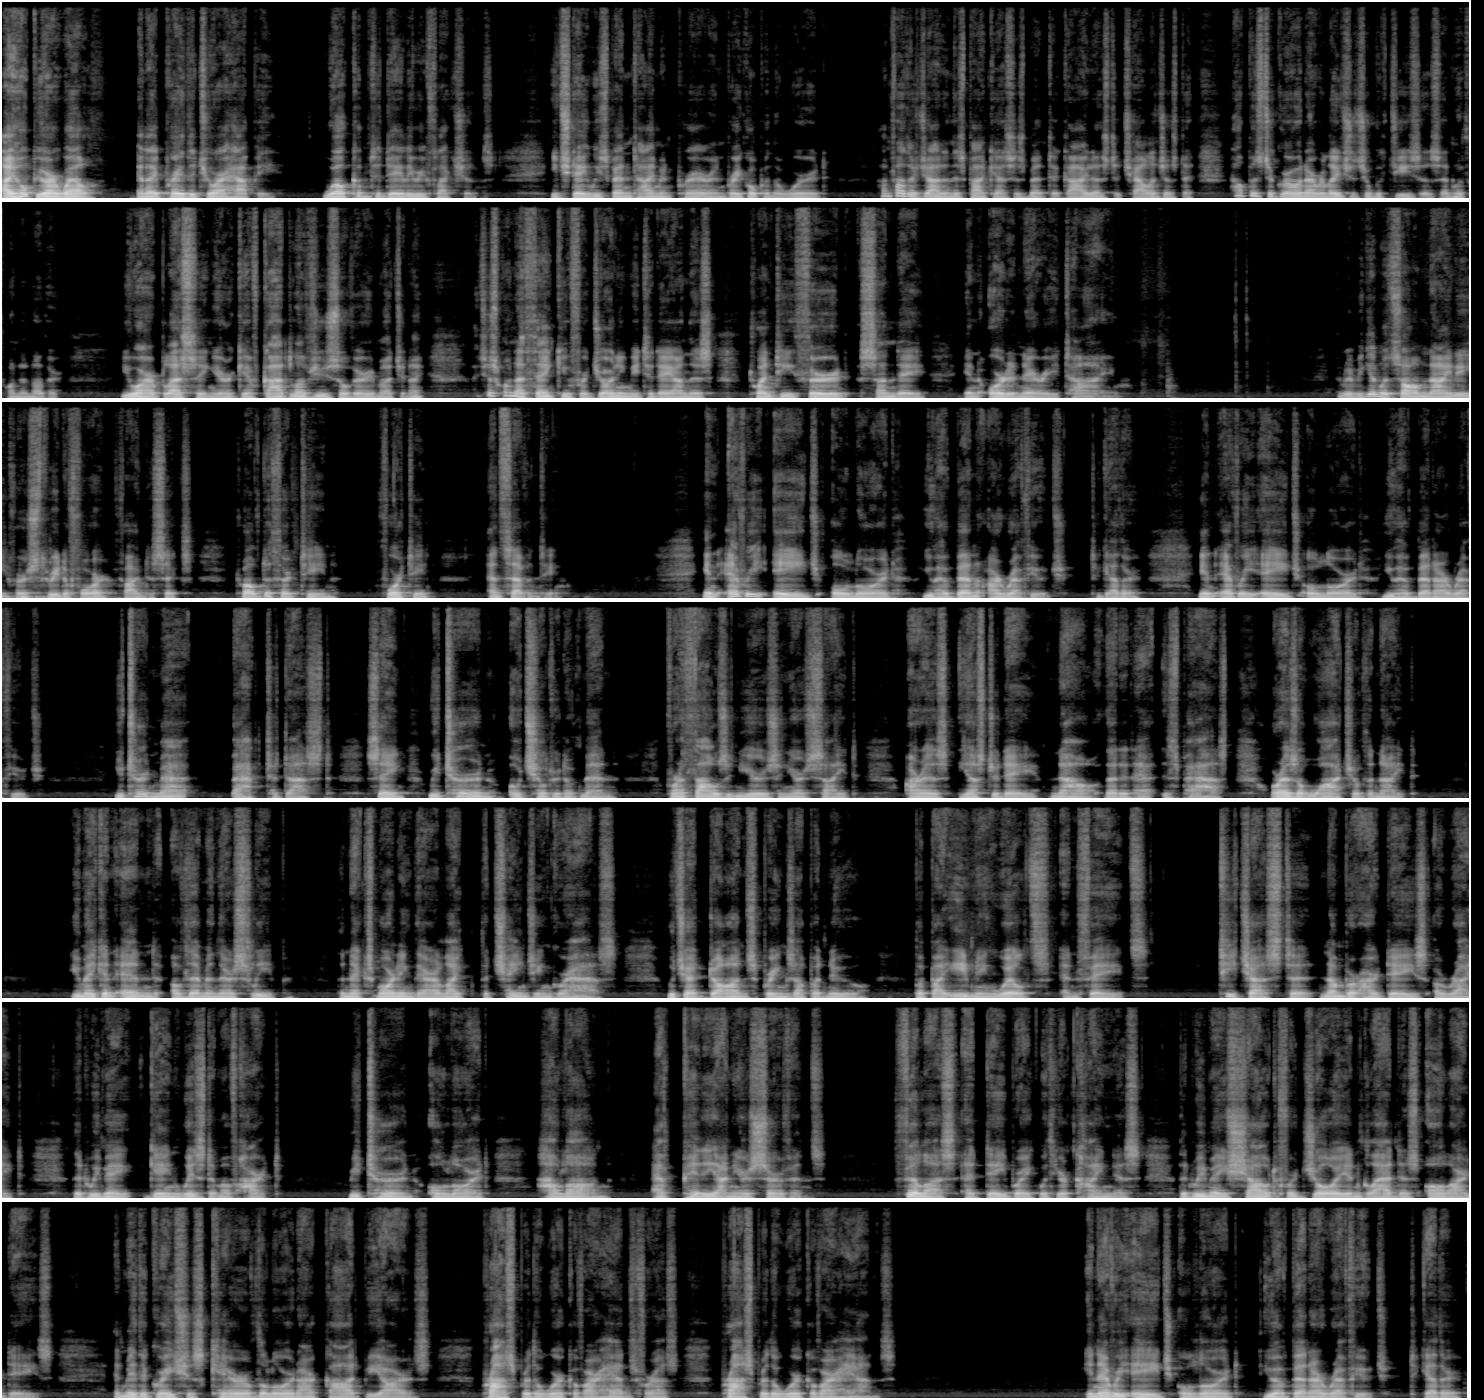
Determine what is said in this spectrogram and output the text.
I hope you are well, and I pray that you are happy. Welcome to Daily Reflections. Each day we spend time in prayer and break open the Word. I'm Father John, and this podcast is meant to guide us, to challenge us, to help us to grow in our relationship with Jesus and with one another. You are a blessing, you're a gift. God loves you so very much, and I, I just want to thank you for joining me today on this 23rd Sunday in Ordinary Time. And we begin with Psalm 90, verse 3 to 4, 5 to 6, 12 to 13, 14, and 17. In every age, O Lord, you have been our refuge. Together, in every age, O Lord, you have been our refuge. You turn Matt back to dust, saying, Return, O children of men, for a thousand years in your sight are as yesterday now that it ha- is past, or as a watch of the night. You make an end of them in their sleep. The next morning they are like the changing grass, which at dawn springs up anew, but by evening wilts and fades. Teach us to number our days aright, that we may gain wisdom of heart. Return, O Lord, how long? Have pity on your servants. Fill us at daybreak with your kindness, that we may shout for joy and gladness all our days. And may the gracious care of the Lord our God be ours. Prosper the work of our hands for us. Prosper the work of our hands. In every age, O Lord, you have been our refuge. Together,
